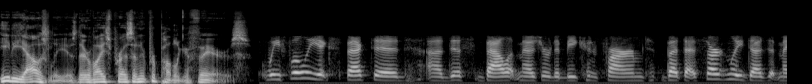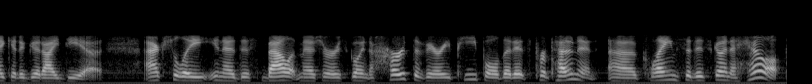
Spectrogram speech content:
Edie Ousley is their vice president for public affairs. We fully expected uh, this ballot measure to be confirmed, but that certainly doesn't make it a good idea. Actually, you know, this ballot measure is going to hurt the very people that its proponent uh, claims that it's going to help.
